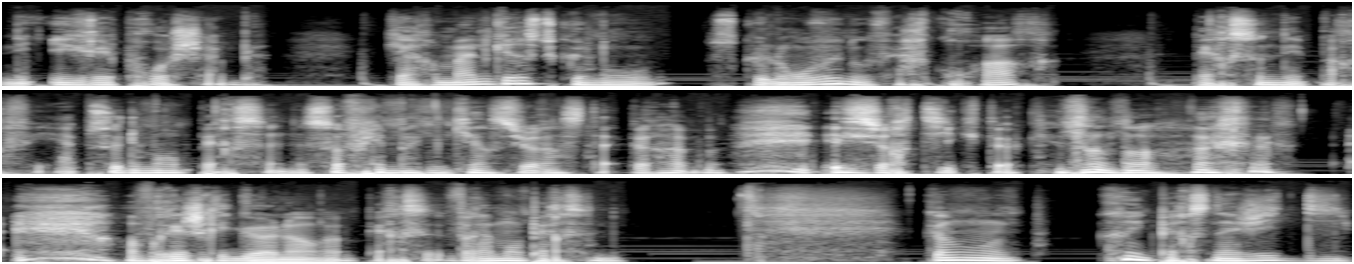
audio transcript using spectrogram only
n'est irréprochable. Car malgré ce que, l'on veut nous faire croire, personne n'est parfait, absolument personne, sauf les mannequins sur Instagram et sur TikTok. Non, non, en vrai je rigole, hein, vraiment personne. Quand, une personne âgée dit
